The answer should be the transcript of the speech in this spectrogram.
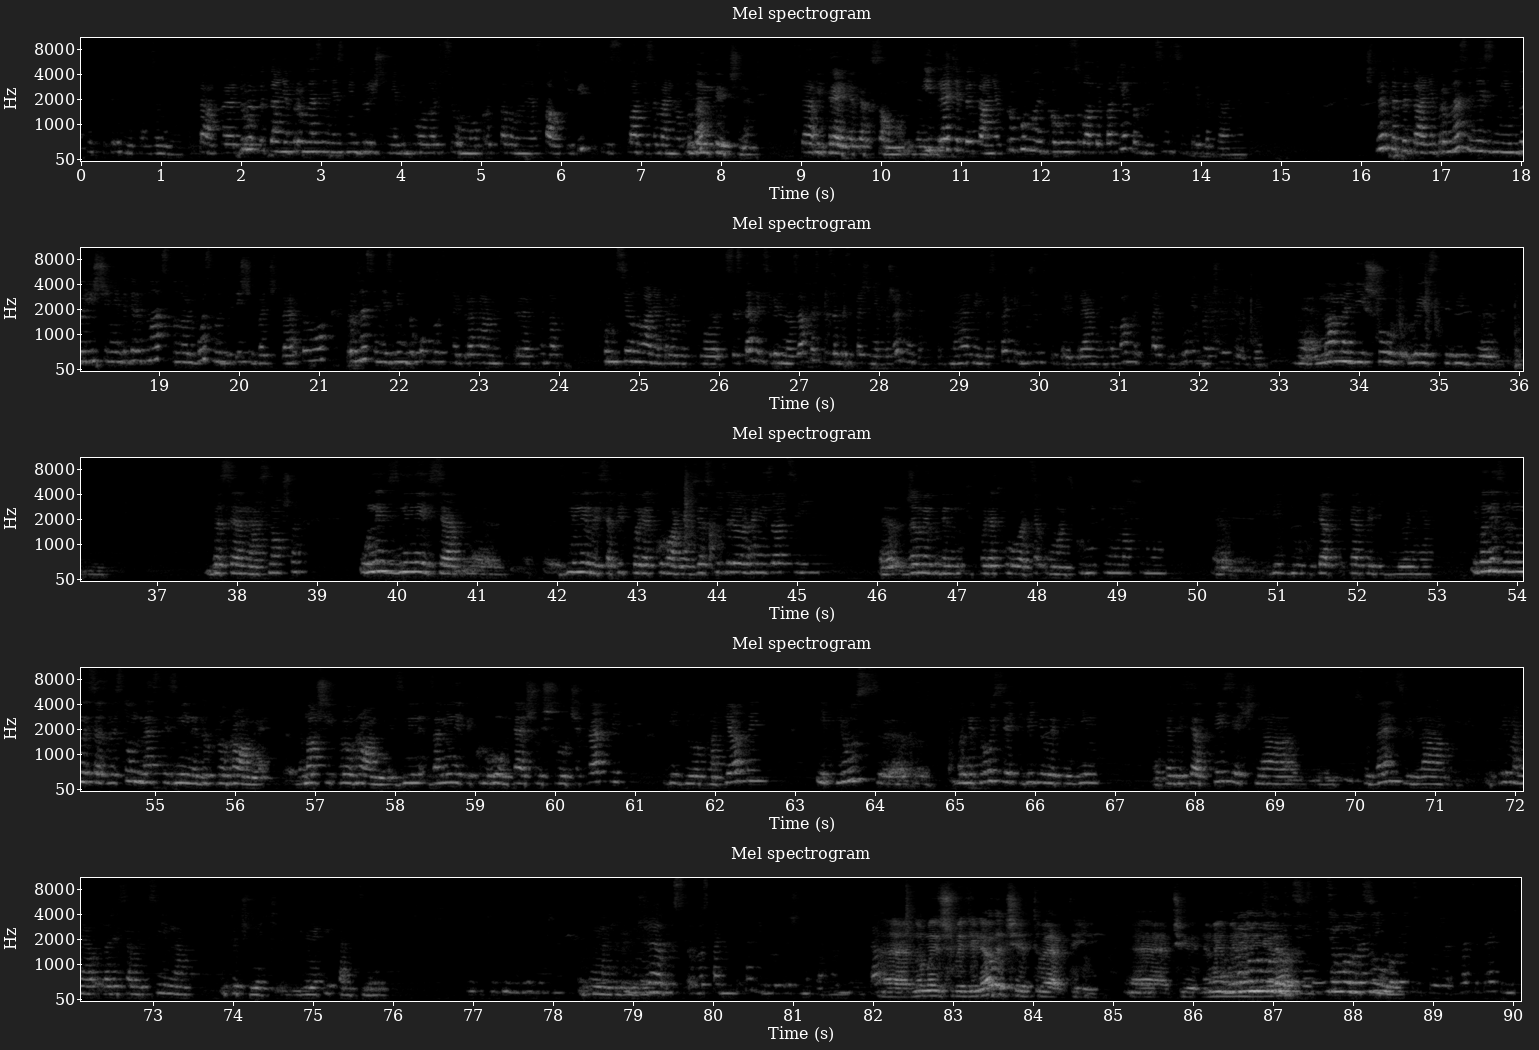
питання про внесення змін до рішення від 2.07 про встановлення ставки пільг із сплати земельного податку. Ідентичне. Це І третє так само і ідентичне. третє питання. Пропоную проголосувати пакетом за ці всі три питання. Четверте питання про внесення змін до рішення від 19.08.2024 про внесення змін до комплексної програми е, фіна- функціонування та розвитку системи цивільного захисту забезпечення пожежної та техногенної безпеки Бужинської територіальної громади 22-26 роки. Е, Нам надійшов лист від е, ДСНС наша. У них змінився, е, змінилися підпорядкування в зв'язку з реорганізацією. Вже ми будемо підпорядковуватися Уманському цьому нашому відділку, п'яте, відділення. І вони звернулися з листом внести зміни до програми. В нашій програмі замінити кругом те, що йшло четвертий відділок на п'ятий. І плюс е, вони просять виділити їм 50 тисяч на субвенцію на утримання Лариса Олексіївна уточнить, для яких там цілей. Вже в останньому питанні ви уточните. Так? Е, ну ми ж виділяли четвертий, е, чи не ми, ми не виділяли. В цьому році теж. 23-му 100 тисяч давав.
